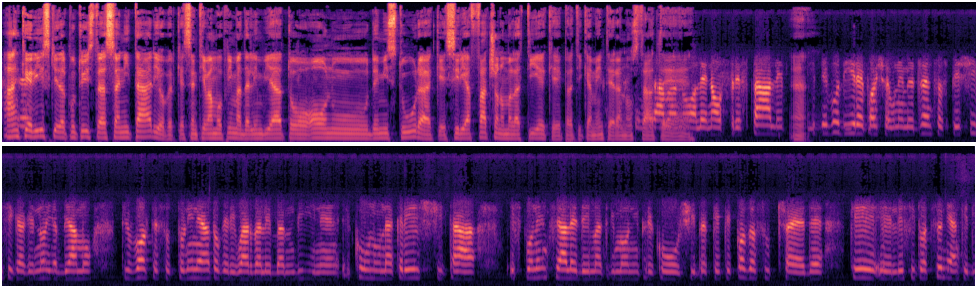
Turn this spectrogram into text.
Anche eh, rischi dal punto di vista sanitario, perché sentivamo prima dall'inviato ONU De Mistura che si riaffacciano malattie che praticamente erano state... alle nostre spalle. Eh. Devo dire poi c'è un'emergenza specifica che noi abbiamo più volte sottolineato che riguarda le bambine, con una crescita esponenziale dei matrimoni precoci, perché che cosa succede? Che eh, le situazioni anche di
